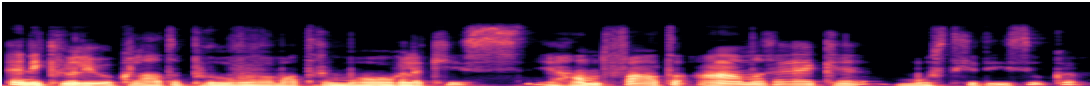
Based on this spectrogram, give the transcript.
En ik wil je ook laten proeven van wat er mogelijk is. Je handvaten aanreiken, moest je die zoeken.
